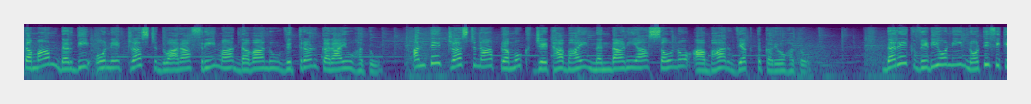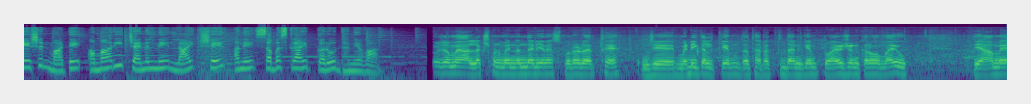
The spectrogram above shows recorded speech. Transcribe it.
તમામ દર્દીઓને ટ્રસ્ટ દ્વારા ફ્રીમાં દવાનું વિતરણ કરાયું હતું. અંતે ટ્રસ્ટના પ્રમુખ જેઠાભાઈ નંદાણીયા સૌનો આભાર વ્યક્ત કર્યો હતો. દરેક વિડીયોની નોટિફિકેશન માટે અમારી ચેનલને લાઇક, શેર અને સબસ્ક્રાઇબ કરો. ધન્યવાદ. રોજ અમે આ લક્ષ્મણભાઈ નંદાણીયાના સ્મરણાર્થે જે મેડિકલ કેમ્પ તથા રક્તદાન કેમ્પનું આયોજન કરવામાં આવ્યું, ત્યાં અમે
